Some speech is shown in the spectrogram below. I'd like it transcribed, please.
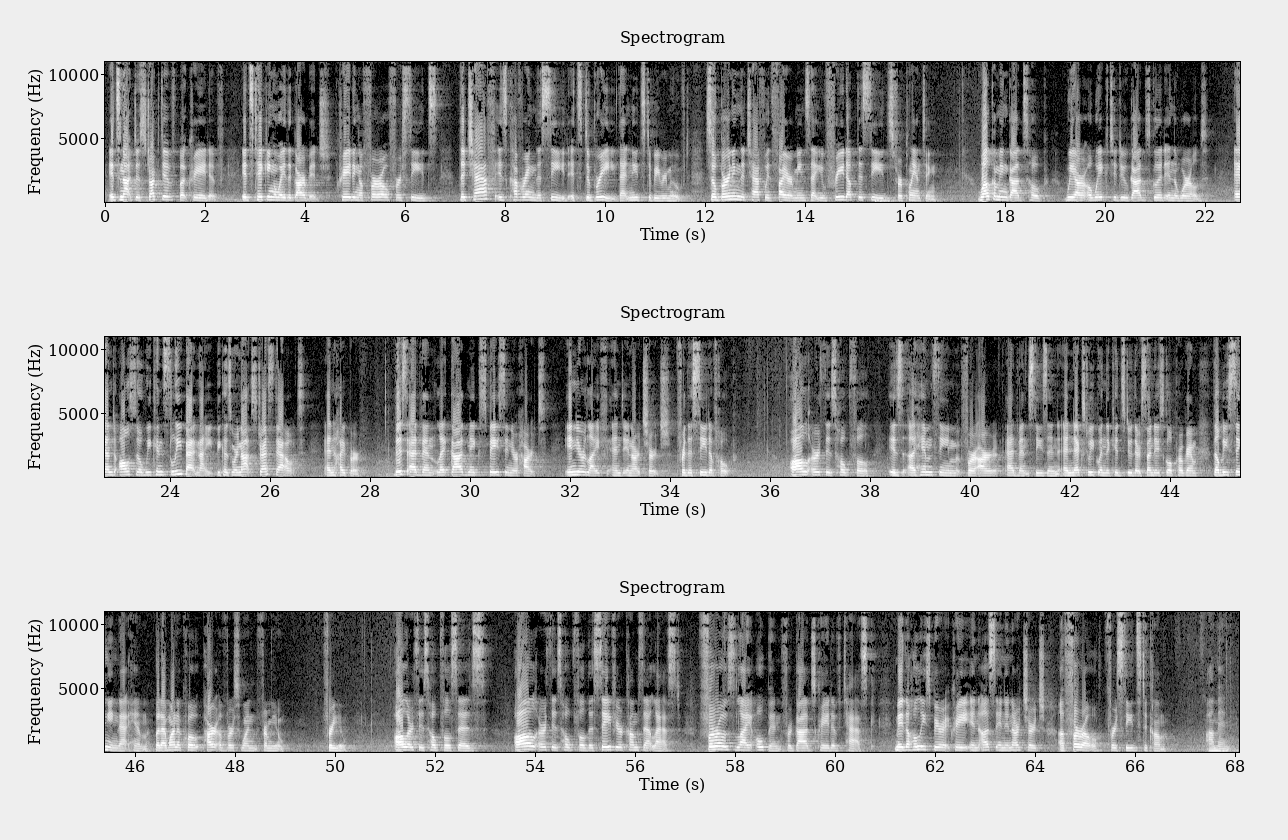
It's not destructive, but creative. It's taking away the garbage, creating a furrow for seeds. The chaff is covering the seed, it's debris that needs to be removed. So, burning the chaff with fire means that you've freed up the seeds for planting. Welcoming God's hope, we are awake to do God's good in the world. And also, we can sleep at night because we're not stressed out and hyper. This Advent, let God make space in your heart in your life and in our church for the seed of hope. All Earth is Hopeful is a hymn theme for our Advent season. And next week, when the kids do their Sunday school program, they'll be singing that hymn. But I want to quote part of verse 1 from you, for you. All Earth is Hopeful says, All earth is hopeful, the Savior comes at last. Furrows lie open for God's creative task. May the Holy Spirit create in us and in our church a furrow for seeds to come. Amen.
